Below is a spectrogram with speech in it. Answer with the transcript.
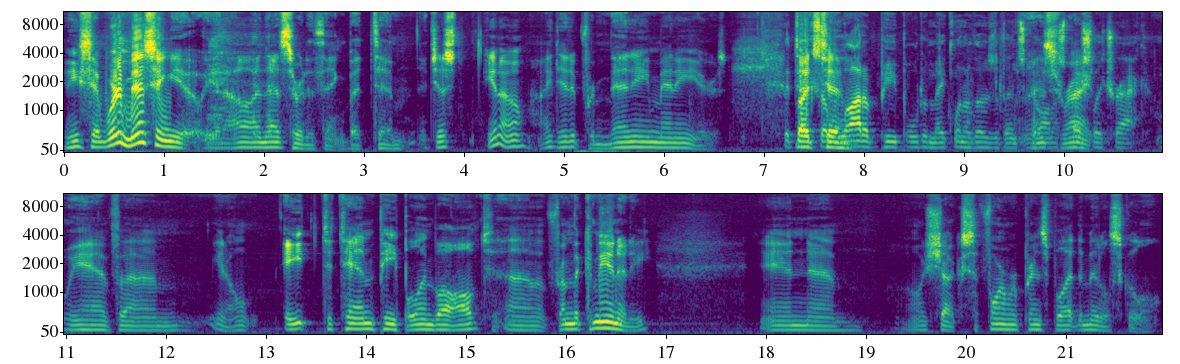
and he said we're missing you, you know, and that sort of thing. But um, just you know, I did it for many many years. It takes But, a um, lot of people to make one of those events go on, That's right. especially track. We have, um, you know, eight to ten people involved uh, from the community, and um, oh shucks, a former principal at the middle school.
